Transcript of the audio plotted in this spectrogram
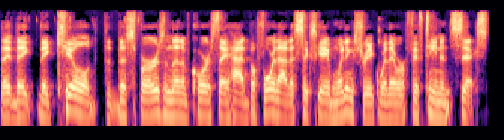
They, they, they killed the, the Spurs. And then of course they had before that a six game winning streak where they were 15 and six.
